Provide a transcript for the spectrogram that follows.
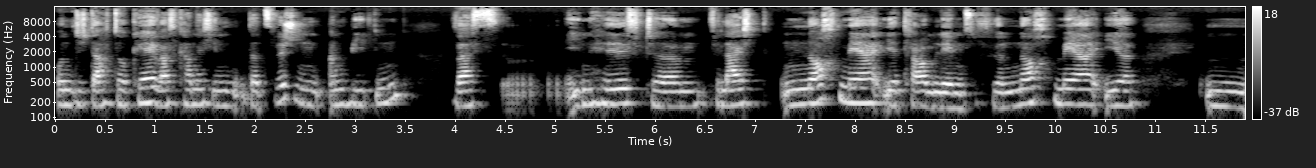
Und ich dachte, okay, was kann ich ihnen dazwischen anbieten? Was äh, ihnen hilft, ähm, vielleicht noch mehr ihr Traumleben zu führen, noch mehr ihr, mm,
